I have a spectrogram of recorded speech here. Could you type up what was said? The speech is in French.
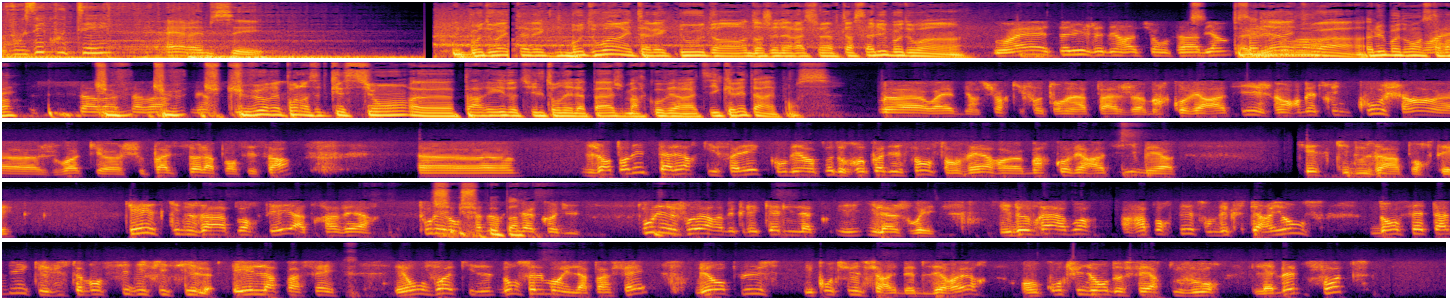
Vous écoutez RMC. Baudouin est avec, Baudouin est avec nous dans, dans Génération After. Salut Baudouin. Ouais, salut Génération, ça va bien Salut bien et toi Salut Baudouin, ça Ouais, va Ça tu, va, ça va. tu- merci. tu- tu veux répondre à cette question euh, Paris doit-il tourner la page Marco Verratti, quelle est ta réponse? Euh, ouais, bien sûr qu'il faut tourner la page euh, Marco Verratti. Je vais en remettre une couche. Hein. euh, je vois que je suis pas le seul à penser ça. Euh, J'entendais tout à l'heure qu'il fallait qu'on ait un peu de reconnaissance envers euh, Marco Verratti, mais euh, qu'est-ce qu'il nous a apporté? Qu'est-ce qu'il nous a apporté à travers tous les Je- entraîneurs qu'il a connus, tous les joueurs avec lesquels il a, il- il a joué? Il devrait avoir rapporté son expérience dans cette année qui est justement si difficile, et il l'a pas fait. Et on voit qu'il, non seulement il l'a pas fait, mais en plus, il continue de faire les mêmes erreurs, en continuant de faire toujours les mêmes fautes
